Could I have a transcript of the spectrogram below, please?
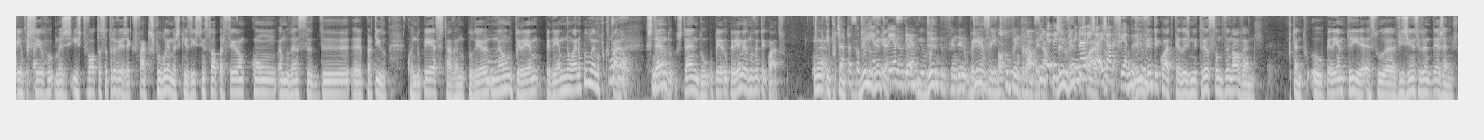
Eu, percebo, mas isto volta-se outra vez. É que de facto os problemas que existem só apareceram com a mudança de eh, partido. Quando o PS estava no poder, não, o PDM, PDM não era um problema, porque Não, repara, não. estando, estando o PDM é de 94. Não. E portanto, passou de PS e 90, o PS. Eu PSD. tenho, eu De- tenho que defender o PS aí, Posso- desculpa interromper. Sim, Não, de- deixa de eu terminar e já, 94, e já ok. defende. De 94 até 2013 são 19 anos. Portanto, o PDM teria a sua vigência durante 10 anos.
